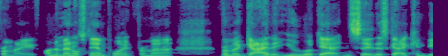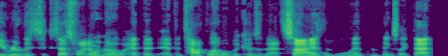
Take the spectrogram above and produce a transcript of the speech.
from a fundamental standpoint, from a from a guy that you look at and say this guy can be really successful. I don't know at the at the top level because of that size and length and things like that,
